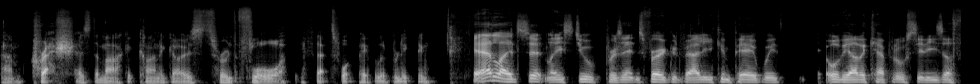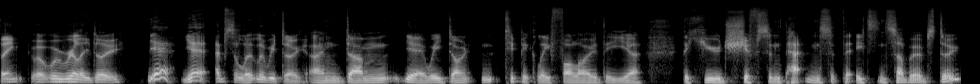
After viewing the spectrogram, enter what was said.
um, crash as the market kind of goes through the floor, if that's what people are predicting. Yeah, Adelaide certainly still presents very good value compared with all the other capital cities, I think. We really do. Yeah, yeah, absolutely, we do, and um, yeah, we don't typically follow the uh, the huge shifts and patterns that the eastern suburbs do.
